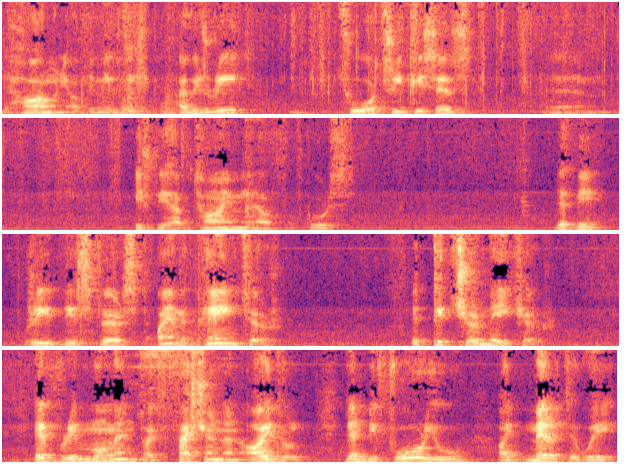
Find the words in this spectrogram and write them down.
the harmony of the music. I will read two or three pieces um, if we have time enough, of course. Let me read this first. I am a painter, a picture maker. Every moment I fashion an idol, then before you I melt away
